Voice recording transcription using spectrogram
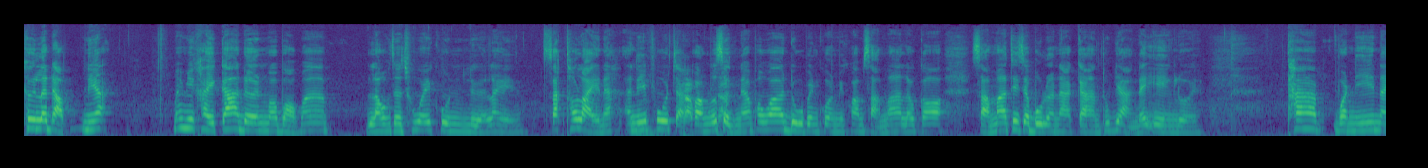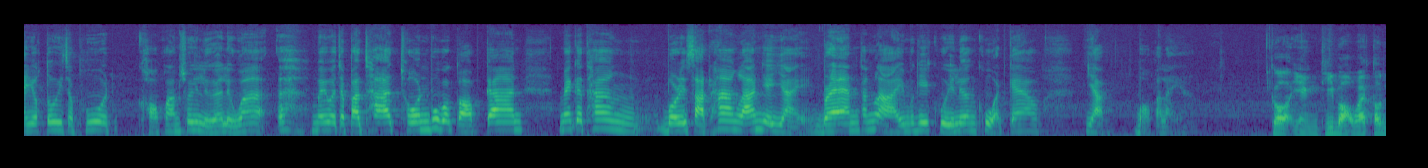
คือระดับเนี้ยไม่มีใครกล้าเดินมาบอกว่าเราจะช่วยคุณหรืออะไรสักเท่าไหร่นะ อันนี้พูดจากครับความรู้สึกนะ เพราะว่าดูเป็นคนมีความสามารถแล้วก็สามารถที่จะบูรณาการทุกอย่างได้เองเลย ถ้าวันนี้นายกตุ้ยจะพูดขอความช่วยเหลือหรือว่าเอ้อไม่ว่าจะประชาชนผู้ประกอบการ แม้กระทั่งบริษัทห้างร้านใหญ่ ๆ แบรนด์ทั้งหลายเมื่อกี้คุยเรื่องขวดแก้ว อยากบอกอะไรคะก็อย่างที่บอกว่าต้น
